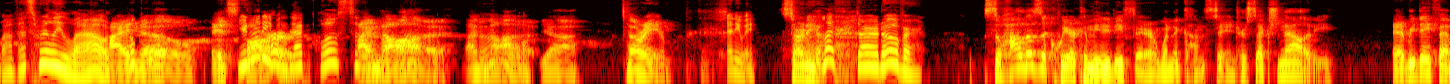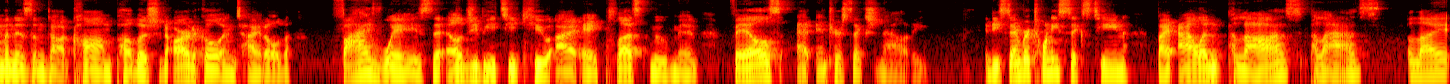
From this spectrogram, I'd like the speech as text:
Wow, that's really loud. I Okay. know. It's You're not even that close to the I'm not. I'm Oh. not. Yeah. All right. Anyway, Starting up. let's start over. So, how does the queer community fare when it comes to intersectionality? Everydayfeminism.com published an article entitled Five Ways the LGBTQIA plus movement fails at intersectionality. In December 2016, by Alan Palaz, Palaz, Pele-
